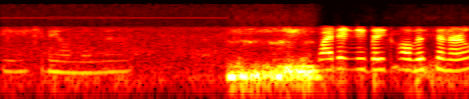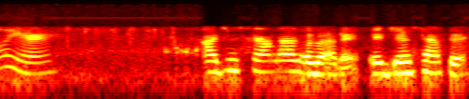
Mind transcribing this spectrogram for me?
see. Give me one moment. Why didn't anybody call this in earlier? I just found out about it. It just happened.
